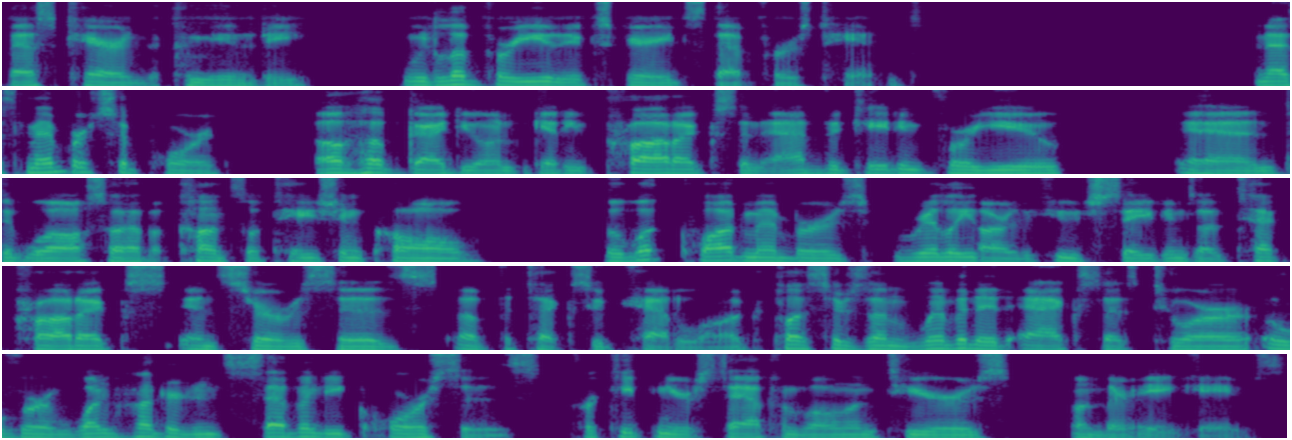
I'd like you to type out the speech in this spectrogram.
best care in the community. We'd love for you to experience that firsthand. And as member support, I'll help guide you on getting products and advocating for you. And we'll also have a consultation call but what quad members really are the huge savings on tech products and services of the TechSoup catalog. Plus, there's unlimited access to our over 170 courses for keeping your staff and volunteers on their A games.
